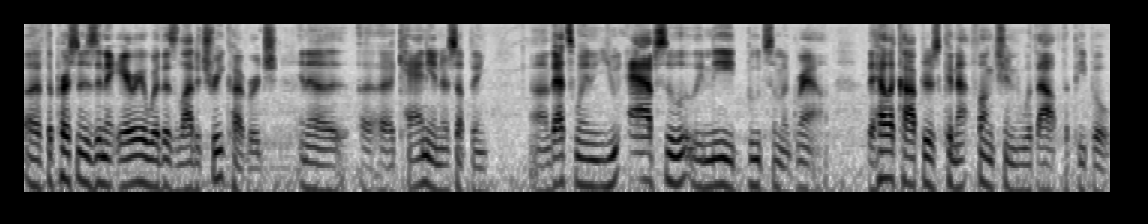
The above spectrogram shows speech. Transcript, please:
uh, if the person is in an area where there's a lot of tree coverage in a, a, a canyon or something, uh, that's when you absolutely need boots on the ground. The helicopters cannot function without the people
